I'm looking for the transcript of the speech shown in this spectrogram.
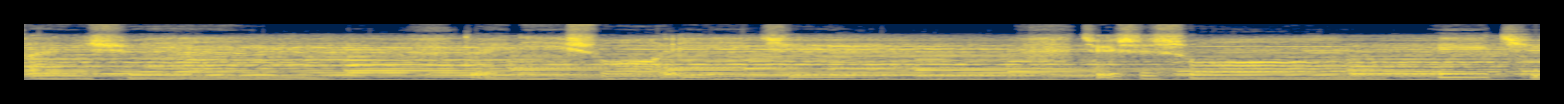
寒暄，对你说一句，只是说一句，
